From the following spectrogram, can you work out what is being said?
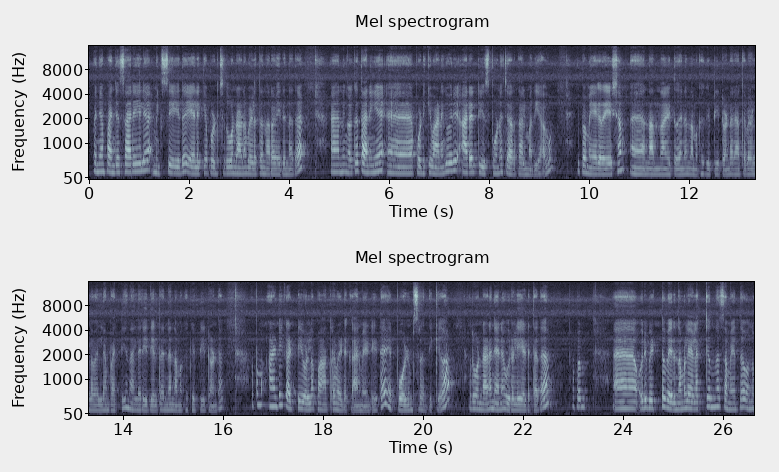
ഇപ്പം ഞാൻ പഞ്ചസാരയിൽ മിക്സ് ചെയ്ത് ഏലക്ക പൊടിച്ചതുകൊണ്ടാണ് വെളുത്ത നിറം വരുന്നത്. നിങ്ങൾക്ക് തനിയെ പൊടിക്കുവാണെങ്കിൽ ഒരു അര ടീസ്പൂണ് ചേർത്താൽ മതിയാകും. ഇപ്പം ഏകദേശം നന്നായിട്ട് തന്നെ നമുക്ക് കിട്ടിയിട്ടുണ്ട്. അതിനകത്ത് വെള്ളമെല്ലാം പറ്റി നല്ല രീതിയിൽ തന്നെ നമുക്ക് കിട്ടിയിട്ടുണ്ട്. അപ്പം അടി കട്ടിയുള്ള പാത്രം എടുക്കാൻ വേണ്ടിയിട്ട് എപ്പോഴും ശ്രദ്ധിക്കുക. അതുകൊണ്ടാണ് ഞാൻ ഉരുളി എടുത്തത്. അപ്പം ഒരു വിട്ട് വരും. നമ്മൾ ഇളക്കുന്ന സമയത്ത് ഒന്ന്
